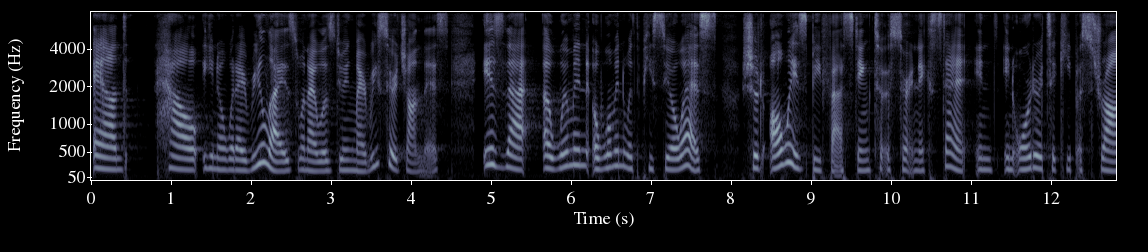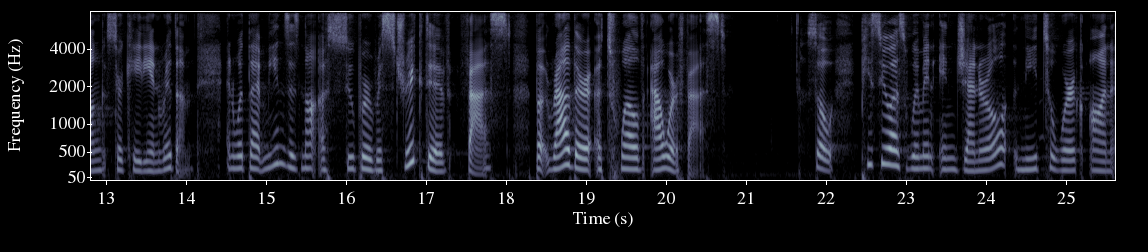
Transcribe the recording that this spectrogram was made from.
and how, you know, what I realized when I was doing my research on this is that a woman a woman with PCOS should always be fasting to a certain extent in in order to keep a strong circadian rhythm. And what that means is not a super restrictive fast, but rather a 12-hour fast. So, PCOS women in general need to work on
